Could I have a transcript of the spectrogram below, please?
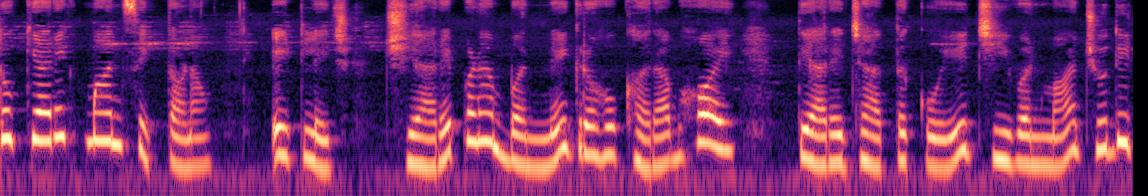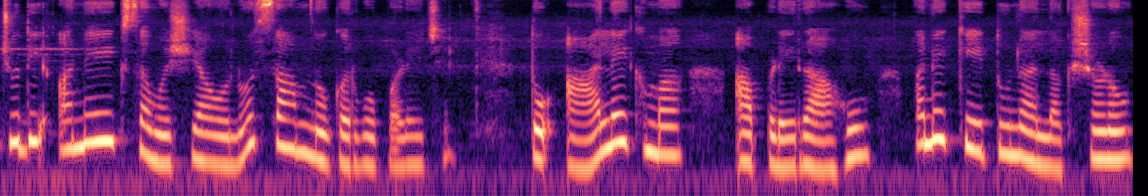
તો ક્યારેક માનસિક તણાવ. એટલે જ જ્યારે પણ આ બંને ગ્રહો ખરાબ હોય, ત્યારે જાતકોએ જીવનમાં જુદી જુદી અનેક સમસ્યાઓનો સામનો કરવો પડે છે. તો આ લેખમાં આપણે રાહુ અને કેતુના લક્ષણો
